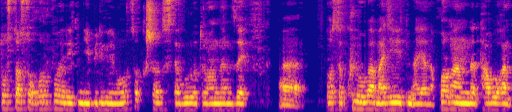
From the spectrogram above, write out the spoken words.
достасу ғұрпы ретінде белгіленіп осы қыш ыдыста көріп отырғандарыңыздай осы күлуба мәдениетін яғни қорғанында табылған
